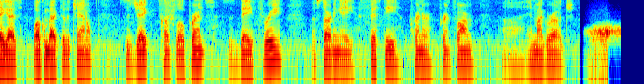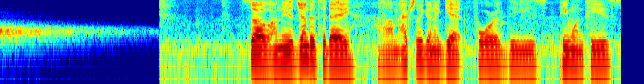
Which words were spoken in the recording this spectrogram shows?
Hey guys, welcome back to the channel. This is Jake, CubFlo Prints. This is day three of starting a 50 printer print farm uh, in my garage. So on the agenda today, I'm actually going to get four of these P1Ps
